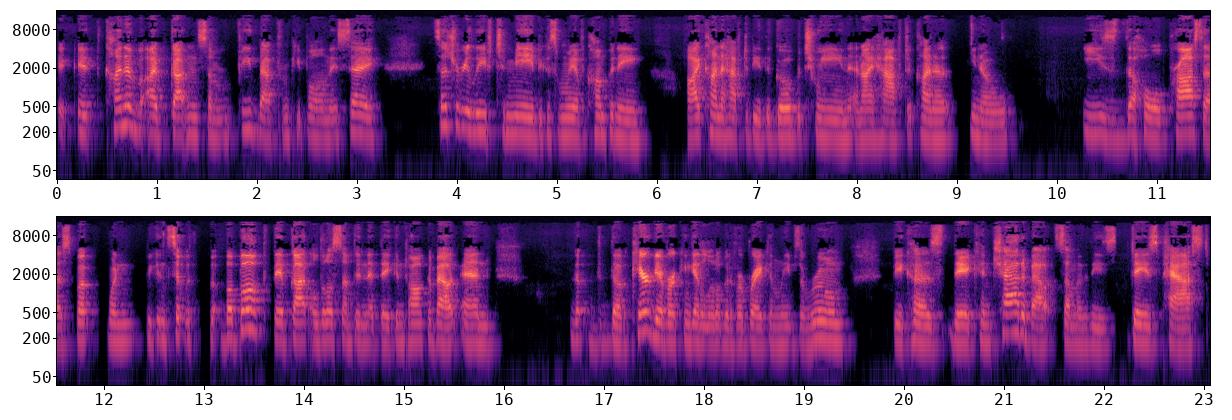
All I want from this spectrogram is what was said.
it, it kind of i've gotten some feedback from people and they say such a relief to me because when we have company i kind of have to be the go between and i have to kind of you know ease the whole process. But when we can sit with the book, they've got a little something that they can talk about, and the the caregiver can get a little bit of a break and leave the room because they can chat about some of these days past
